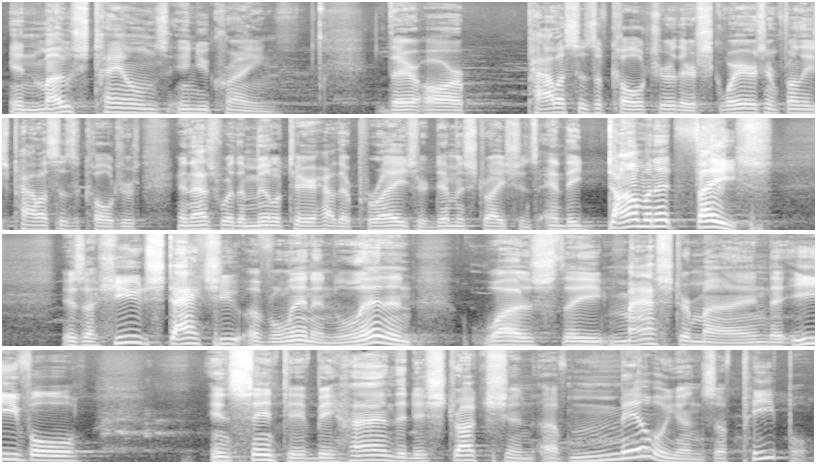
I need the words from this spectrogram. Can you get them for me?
in most towns in Ukraine, there are palaces of culture. There are squares in front of these palaces of cultures, and that's where the military have their parades, their demonstrations. And the dominant face is a huge statue of Lenin. Lenin was the mastermind, the evil incentive behind the destruction of millions of people.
